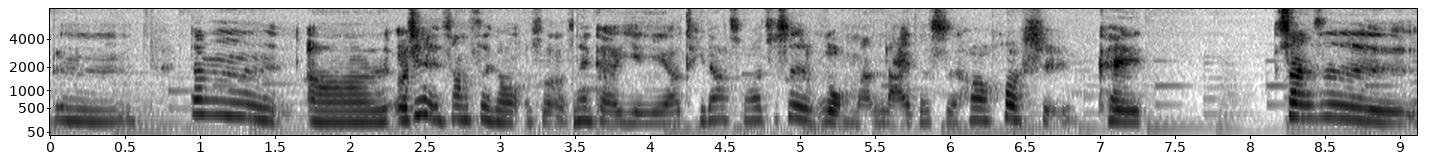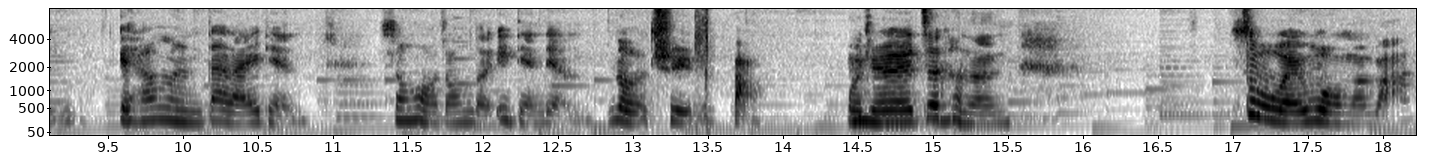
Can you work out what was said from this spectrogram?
的。嗯，但嗯、呃我记得你上次跟我说，那个爷爷有提到说，就是我们来的时候，或许可以算是给他们带来一点生活中的一点点乐趣吧。我觉得这可能作为我们吧，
